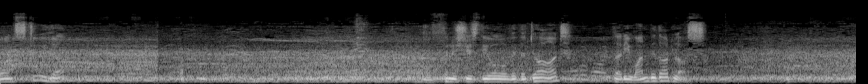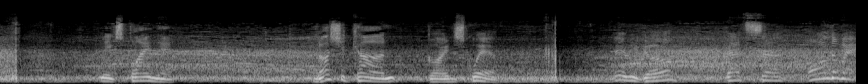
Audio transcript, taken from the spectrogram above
Wants to here. And finishes the over with a dot. 31 without loss. Let me explain that. Rashid Khan Going square. There we go. That's uh, all the way.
